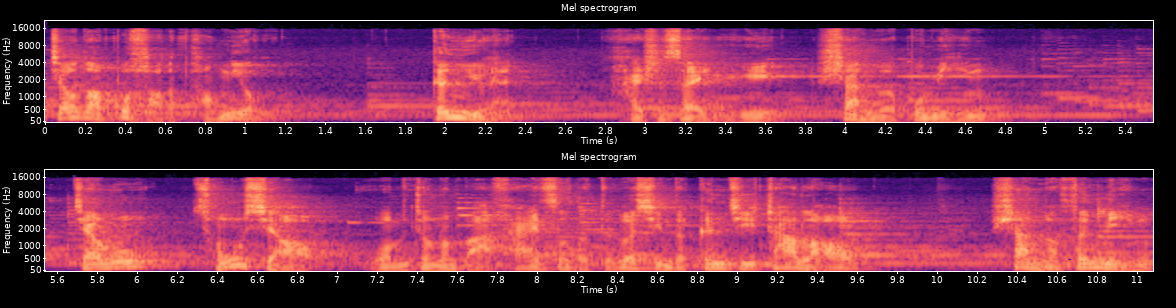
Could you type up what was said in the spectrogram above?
交到不好的朋友，根源还是在于善恶不明。假如从小我们就能把孩子的德性的根基扎牢，善恶分明，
